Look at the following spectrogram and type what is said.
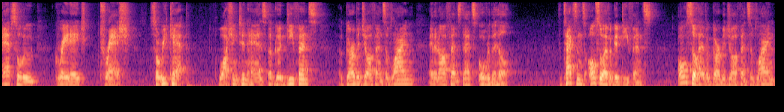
absolute grade H trash. So, recap Washington has a good defense, a garbage offensive line, and an offense that's over the hill. The Texans also have a good defense, also have a garbage offensive line,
